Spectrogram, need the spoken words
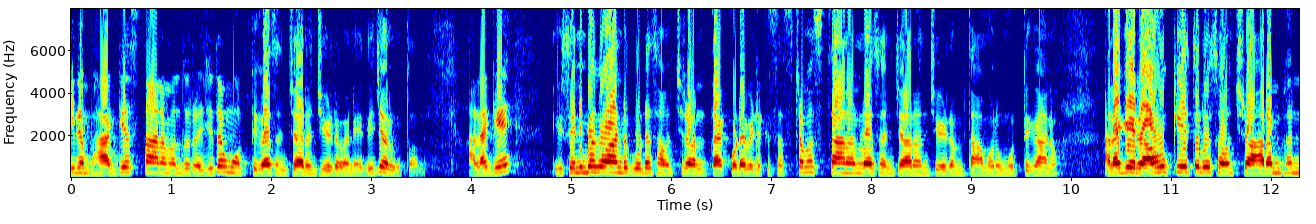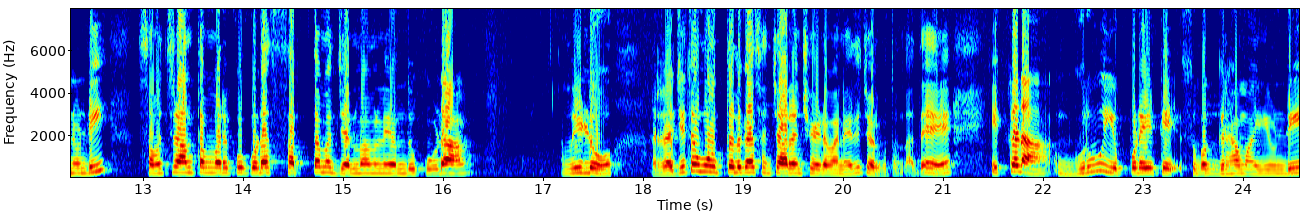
ఈయన భాగ్యస్థానమందు రజితమూర్తిగా సంచారం చేయడం అనేది జరుగుతుంది. అలాగే ఈ శని భగవానుడు కూడా సంవత్సరం అంతా కూడా వీళ్ళకి సష్టమ స్థానంలో సంచారం చేయడం తామరమూర్తిగాను. అలాగే రాహుకేతులు సంవత్సర ఆరంభం నుండి సంవత్సరాంతం వరకు కూడా సప్తమ జన్మలందు కూడా వీళ్ళు రజితమూర్తులుగా సంచారం చేయడం అనేది జరుగుతుంది. అదే ఇక్కడ గురువు ఎప్పుడైతే శుభగ్రహం అయి ఉండి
